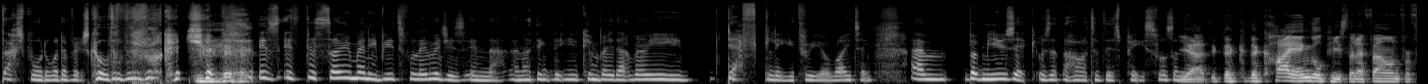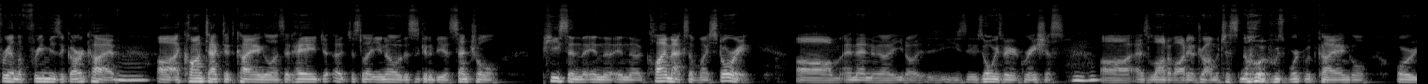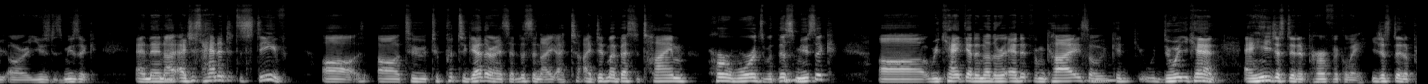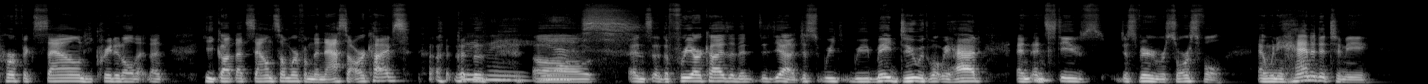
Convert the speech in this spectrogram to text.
dashboard or whatever it's called of the rocket ship. it's it's there's so many beautiful images in that, and I think that you convey that very deftly through your writing. Um, but music was at the heart of this piece, wasn't Yeah, it? Yeah, the the Kai Engel piece that I found for free on the Free Music Archive. Mm. Uh, I contacted Kai Engel and said, "Hey, j- uh, just to let you know, this is going to be a central piece in the in the in the climax of my story." Um, and then uh, you know he's, he's always very gracious, Mm-hmm. uh, as a lot of audio dramatists know who's worked with Kai Engel or or used his music. And then I, I just handed it to Steve uh, uh, to to put together, and I said, "Listen, I, I, t- I did my best to time her words with this music." Uh, we can't get another edit from Kai, so could, do what you can. And he just did it perfectly. He just did a perfect sound. He created all that. That he got that sound somewhere from the NASA archives. Groovy, Uh, yes. and so the free archives, and then yeah, just we we made do with what we had. And and Steve's just very resourceful. And when he handed it to me,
